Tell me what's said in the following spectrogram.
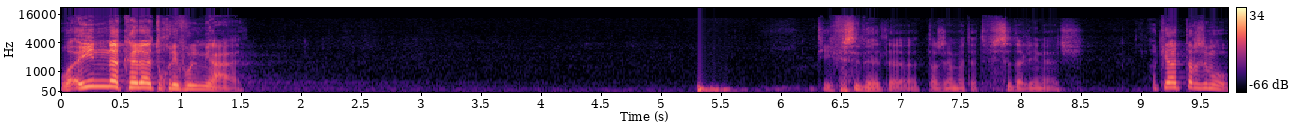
Wa la tukhlifu al-mi'ad. تيفسد هذه الترجمة تفسد علينا هادشي كي ترجموا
